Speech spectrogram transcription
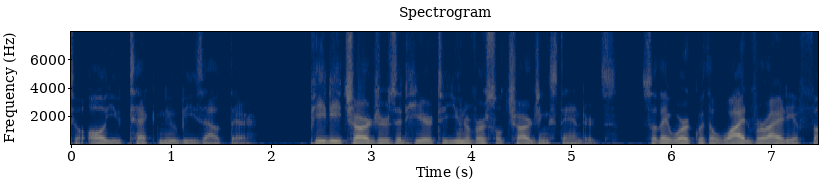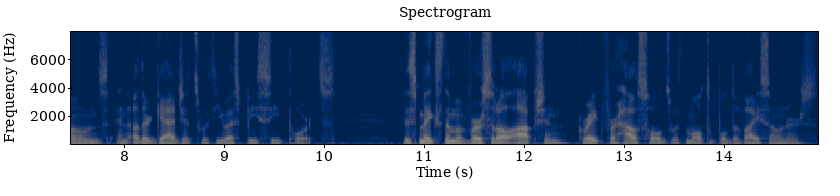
to all you tech newbies out there. PD chargers adhere to universal charging standards, so they work with a wide variety of phones and other gadgets with USB-C ports. This makes them a versatile option, great for households with multiple device owners.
